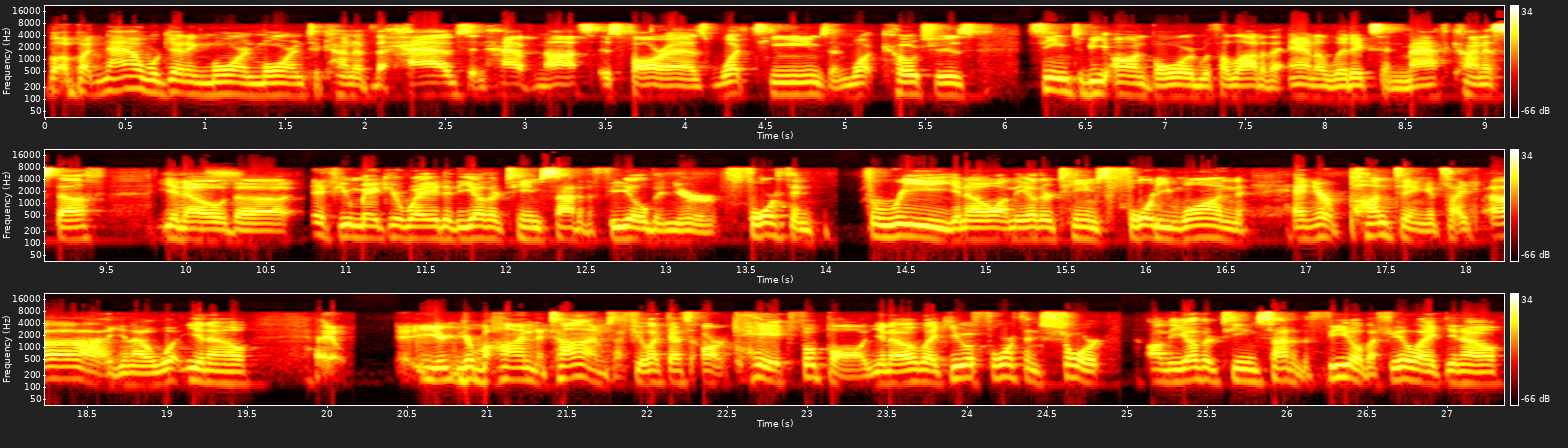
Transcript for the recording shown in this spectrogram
But but now we're getting more and more into kind of the haves and have-nots as far as what teams and what coaches seem to be on board with a lot of the analytics and math kind of stuff. Yes. You know, the if you make your way to the other team's side of the field and you're fourth and three, you know, on the other team's 41 and you're punting, it's like, ah, uh, you know, what, you know, you're, you're behind the times. I feel like that's archaic football, you know, like you have fourth and short on the other team's side of the field. I feel like, you know,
